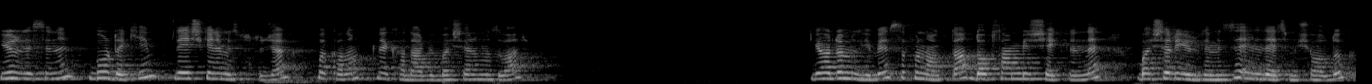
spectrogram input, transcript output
yüzdesini buradaki değişkenimiz tutacak. Bakalım ne kadar bir başarımız var. Gördüğümüz gibi 0.91 şeklinde başarı yüzdemizi elde etmiş olduk.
